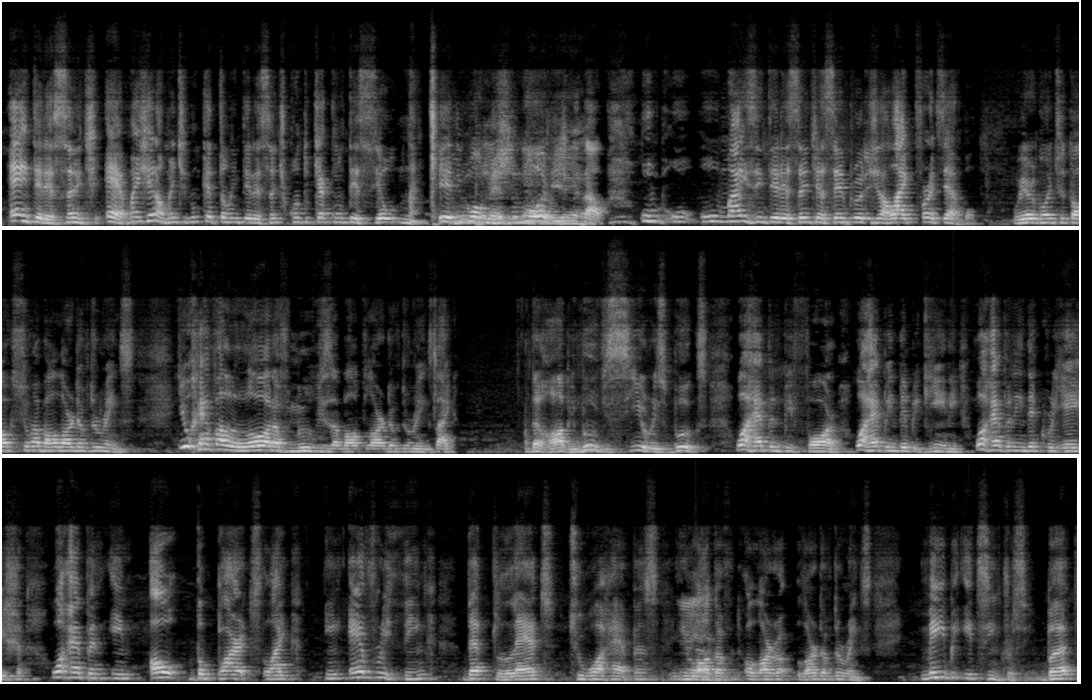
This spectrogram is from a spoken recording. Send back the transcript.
É interessante? É, mas geralmente nunca é tão interessante quanto o que aconteceu naquele No momento no original, original. O, o, o mais interessante é sempre o original. Like, for example, we are going to talk soon about Lord of the Rings. You have a lot of movies about Lord of the Rings, like the hobby, movies, series, books, what happened before, what happened in the beginning, what happened in the creation, what happened in all the parts, like in everything that led to what happens in Yeah. Lord of Lord of, Lord of the Rings. Maybe it's interesting, but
